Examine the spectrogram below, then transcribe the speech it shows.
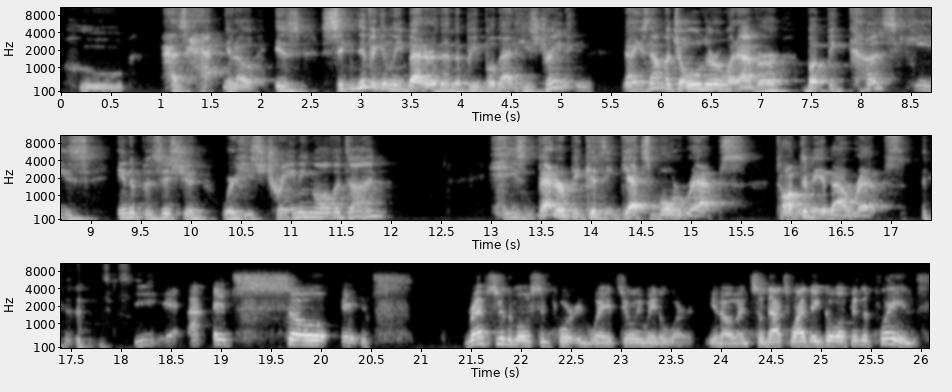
who has had, you know, is significantly better than the people that he's training. Now he's not much older or whatever, but because he's in a position where he's training all the time, he's better because he gets more reps. Talk to me about reps. yeah, it's so it's reps are the most important way. It's the only way to learn, you know, and so that's why they go up in the planes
